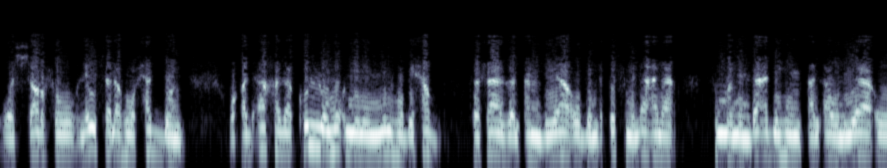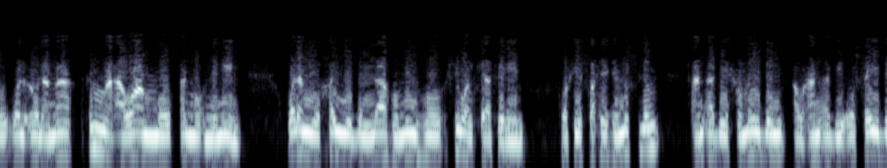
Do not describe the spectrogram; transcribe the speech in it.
والشرح ليس له حد وقد أخذ كل مؤمن منه بحظ ففاز الأنبياء بالقسم الأعلى ثم من بعدهم الأولياء والعلماء ثم عوام المؤمنين ولم يخيب الله منه سوى الكافرين. وفي صحيح مسلم عن أبي حميد أو عن أبي أسيد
